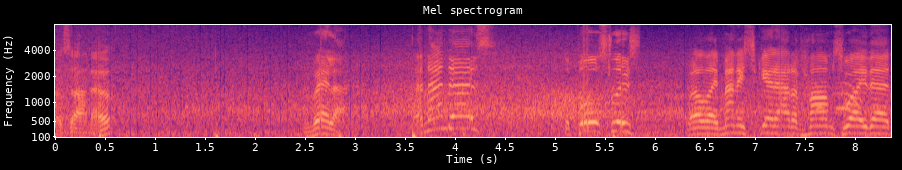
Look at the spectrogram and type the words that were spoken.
Lozano. Vela. Hernandez! The ball's loose. Well, they managed to get out of harm's way then.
